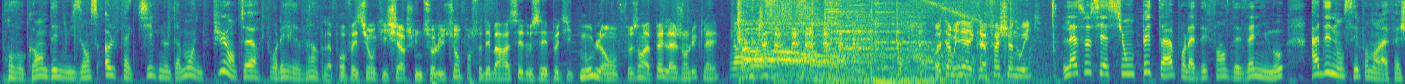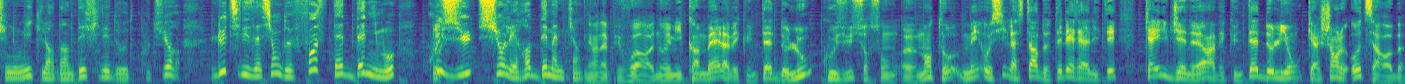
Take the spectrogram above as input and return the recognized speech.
provoquant des nuisances olfactives, notamment une puanteur pour les riverains. La profession qui cherche une solution pour se débarrasser de ces petites moules en faisant appel à Jean-Luc Lahaye. On va terminer avec la Fashion Week. L'association PETA pour la défense des animaux a dénoncé pendant la Fashion Week, lors d'un défilé de haute couture, l'utilisation de fausses têtes d'animaux cousues sur les robes des mannequins. Et on a pu voir euh, Noémie Campbell avec une tête de loup cousue sur son euh, manteau, mais aussi la star de télé-réalité Kyle Jenner avec une tête de lion cachant le haut de sa robe.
